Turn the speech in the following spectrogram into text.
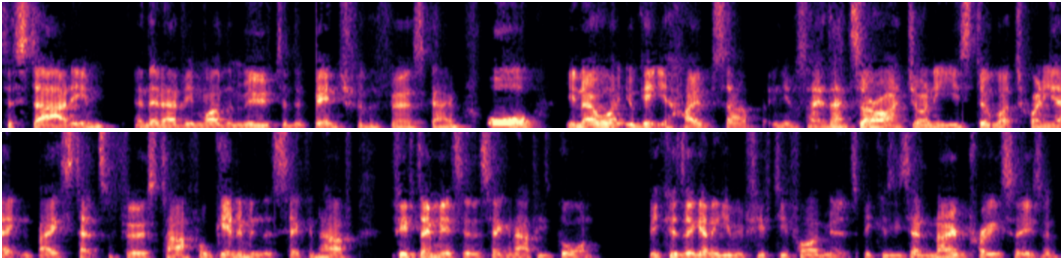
to start him and then have him either move to the bench for the first game, or you know what, you'll get your hopes up and you'll say, That's all right, Johnny, you still got 28 in base stats the first half, We'll get him in the second half. 15 minutes in the second half, he's gone because they're going to give him 55 minutes because he's had no preseason.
